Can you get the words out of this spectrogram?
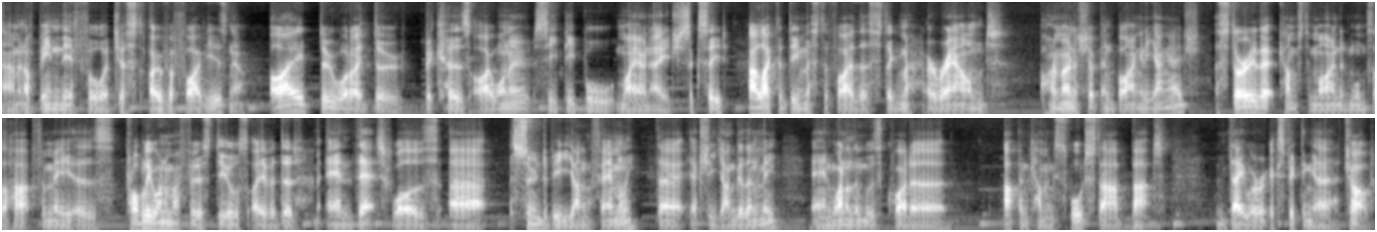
um, and I've been there for just over five years now. I do what I do because I want to see people my own age succeed. I like to demystify the stigma around home ownership and buying at a young age. A story that comes to mind and warms the heart for me is probably one of my first deals I ever did, and that was a soon-to-be young family. They're actually younger than me, and one of them was quite a up-and-coming sports star, but they were expecting a child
